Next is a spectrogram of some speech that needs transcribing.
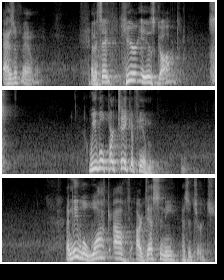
as a family. And I say, Here is God. We will partake of Him. And we will walk out our destiny as a church.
